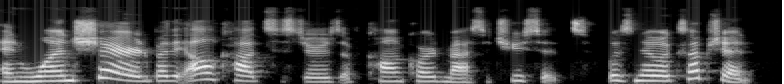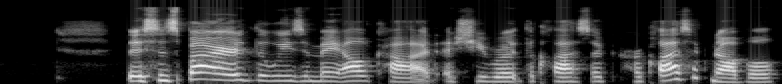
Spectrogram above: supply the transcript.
and one shared by the Alcott sisters of Concord, Massachusetts, was no exception. This inspired Louisa May Alcott as she wrote the classic, her classic novel,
